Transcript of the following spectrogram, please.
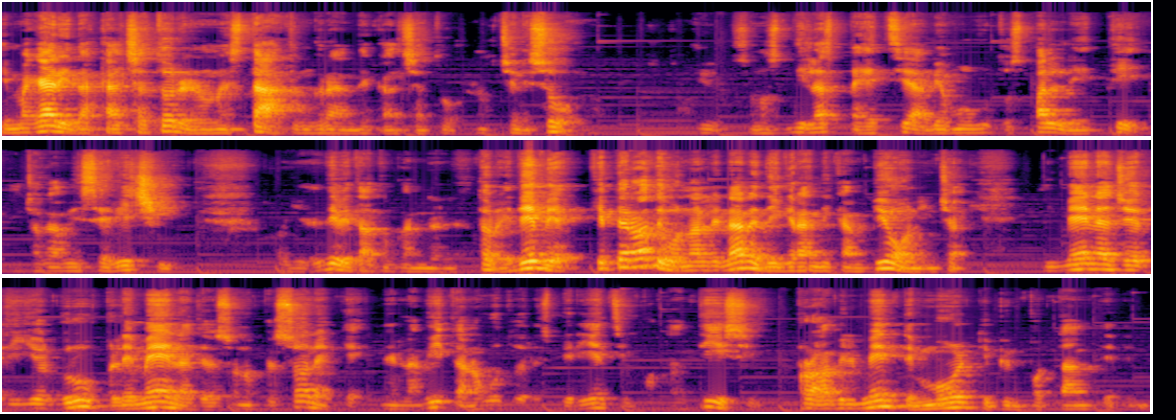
che magari da calciatore non è stato un grande calciatore, no? ce ne sono. Io sono di La Spezia, abbiamo avuto Spalletti, giocava in Serie C, è diventato un grande allenatore, deve, che però devono allenare dei grandi campioni, cioè i manager di Your Group, le manager sono persone che nella vita hanno avuto delle esperienze importantissime, probabilmente molti più importanti di me.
